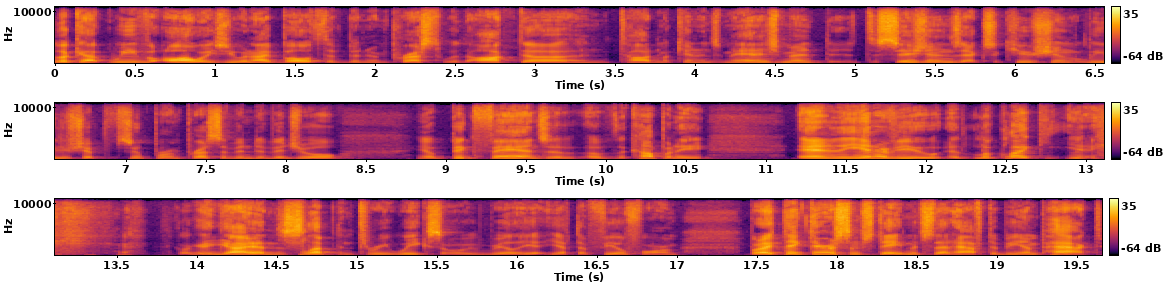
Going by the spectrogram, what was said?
Look, uh, we've always, you and I both have been impressed with Okta and Todd McKinnon's management, decisions, execution, leadership, super impressive individual, you know, big fans of, of the company. And in the interview, it looked like, you know, like the guy hadn't slept in three weeks. So really, you have to feel for him. But I think there are some statements that have to be unpacked.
